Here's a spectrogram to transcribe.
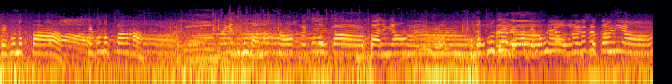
태군 오빠, 태군 오빠. 수고 많았어. 태군 오빠. 오빠 안녕. 오빠 포즈야 내가 흘려 오늘 진짜 짱이야.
